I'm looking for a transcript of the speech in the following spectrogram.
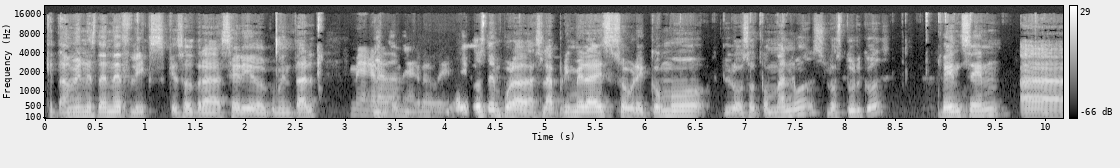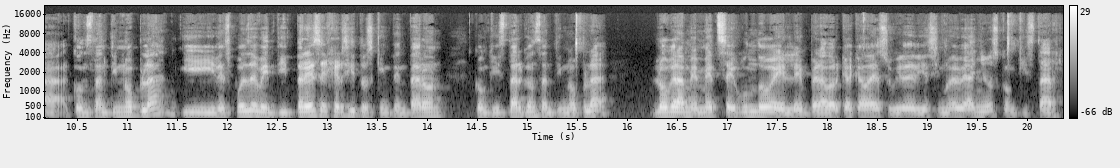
que también está en Netflix, que es otra serie documental. Me agrada, me agrada. Hay dos temporadas. La primera es sobre cómo los otomanos, los turcos, vencen a Constantinopla y después de 23 ejércitos que intentaron conquistar Constantinopla, logra Mehmet II, el emperador que acaba de subir de 19 años, conquistar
